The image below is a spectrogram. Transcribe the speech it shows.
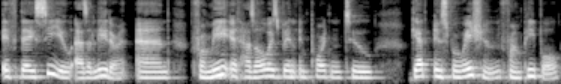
if they see you as a leader. And for me, it has always been important to get inspiration from people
